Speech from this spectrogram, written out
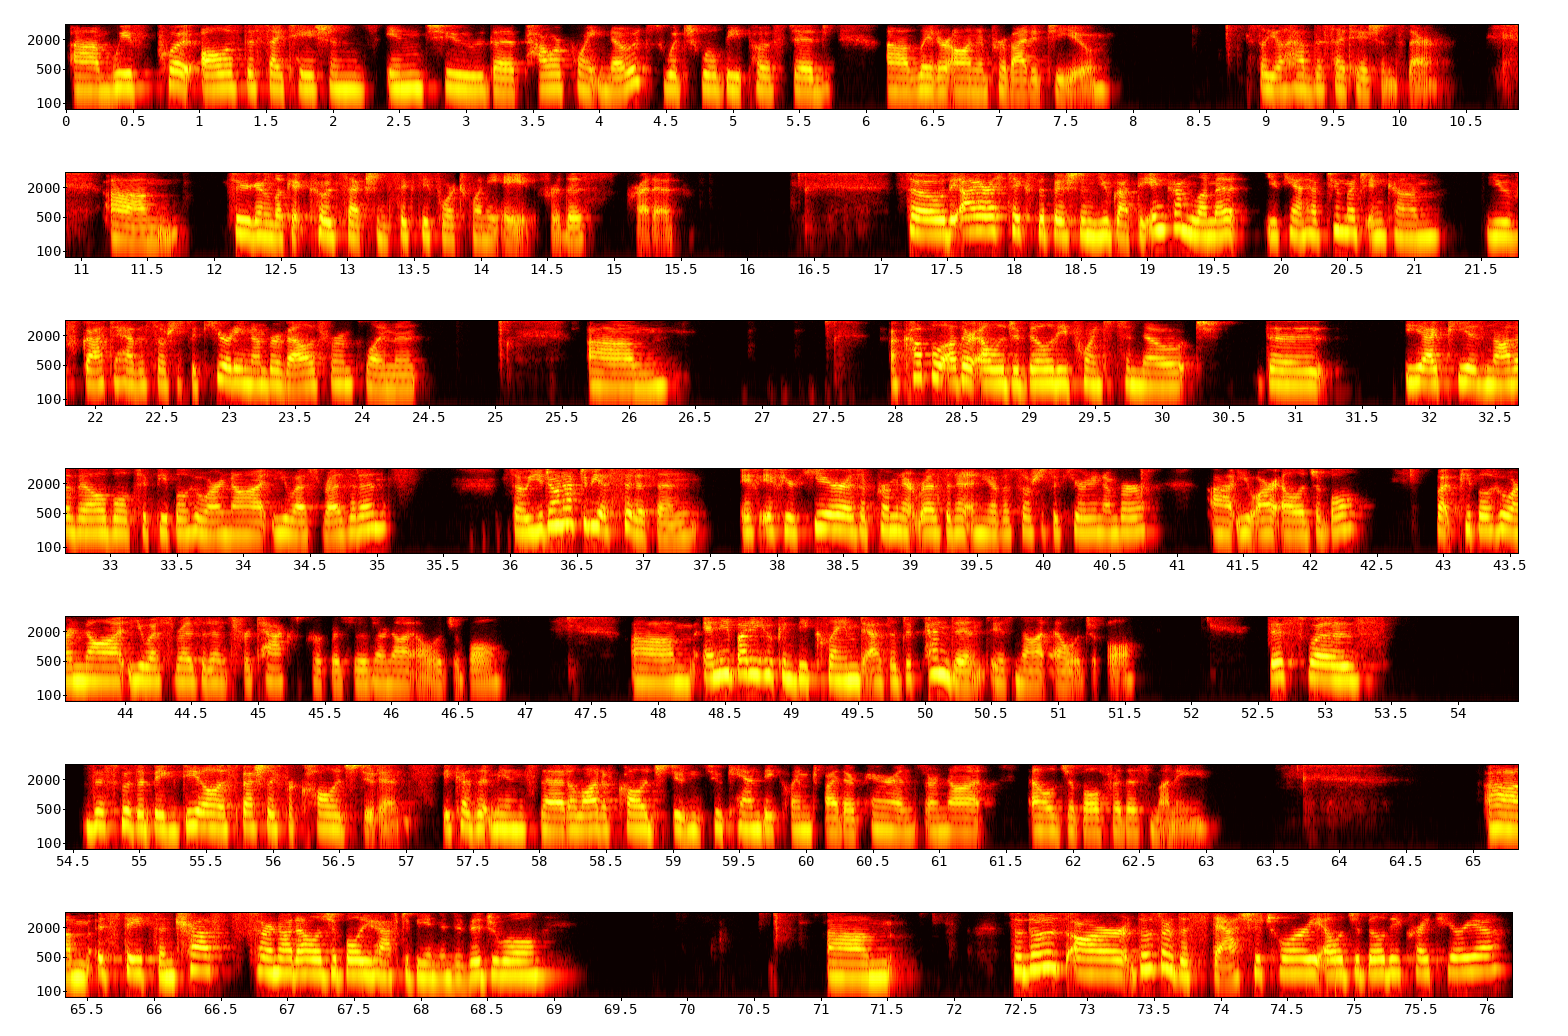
Um, we've put all of the citations into the PowerPoint notes, which will be posted uh, later on and provided to you. So you'll have the citations there. Um, so you're going to look at code section 6428 for this credit. So the IRS takes the position you've got the income limit, you can't have too much income, you've got to have a social security number valid for employment. Um, a couple other eligibility points to note the EIP is not available to people who are not US residents. So you don't have to be a citizen. If, if you're here as a permanent resident and you have a social security number, uh, you are eligible. But people who are not US residents for tax purposes are not eligible. Um, anybody who can be claimed as a dependent is not eligible. This was this was a big deal, especially for college students, because it means that a lot of college students who can be claimed by their parents are not eligible for this money. Um, estates and trusts are not eligible. You have to be an individual. Um, so those are those are the statutory eligibility criteria.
